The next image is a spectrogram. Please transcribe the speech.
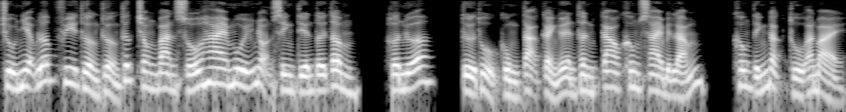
Chủ nhiệm lớp phi thường thưởng thức trong ban số 2 mũi nhọn sinh tiến tới tâm, hơn nữa, từ thủ cùng tạ cảnh nguyên thân cao không sai biệt lắm, không tính đặc thù an bài.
